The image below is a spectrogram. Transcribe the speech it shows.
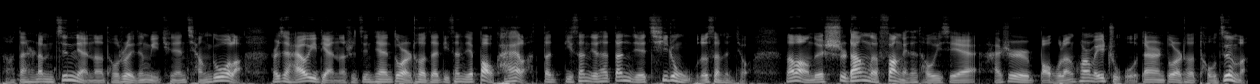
啊，但是他们今年呢投射已经比去年强多了，而且还有一点呢是今天多尔特在第三节爆开了，但第三节他单节七中五的三分球，篮网队适当的放给他投一些，还是保护篮筐为主，但是多尔特投进了，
